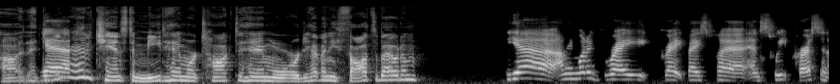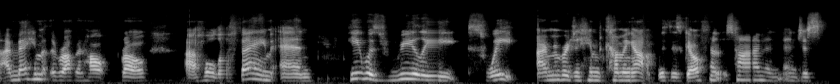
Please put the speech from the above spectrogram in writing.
Uh, yeah. you ever had a chance to meet him or talk to him, or, or do you have any thoughts about him? Yeah, I mean, what a great, great bass player and sweet person. I met him at the Rock and Roll uh, Hall of Fame, and he was really sweet. I remember just him coming up with his girlfriend at the time, and, and just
